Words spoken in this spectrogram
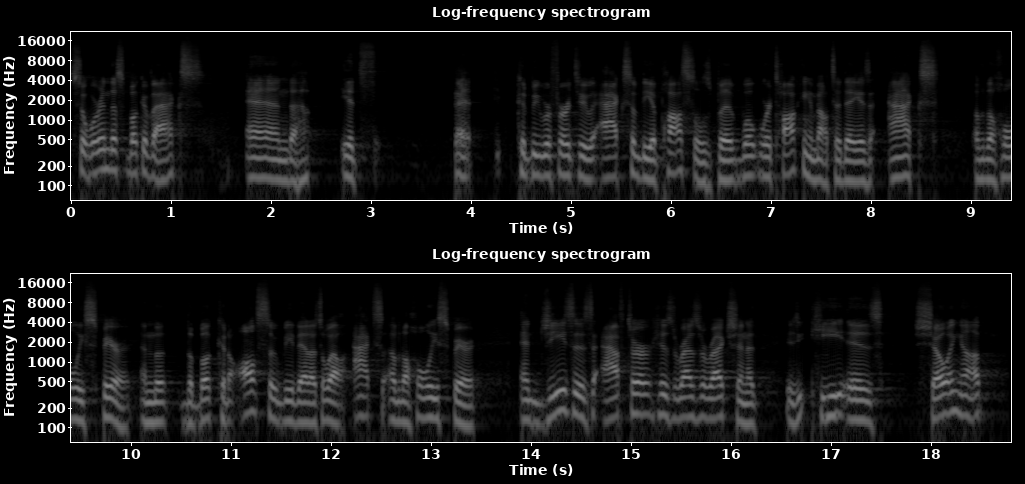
So we're in this book of Acts, and uh, it's it could be referred to Acts of the Apostles, but what we're talking about today is Acts of the Holy Spirit. And the, the book could also be that as well Acts of the Holy Spirit. And Jesus, after his resurrection, he is showing up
